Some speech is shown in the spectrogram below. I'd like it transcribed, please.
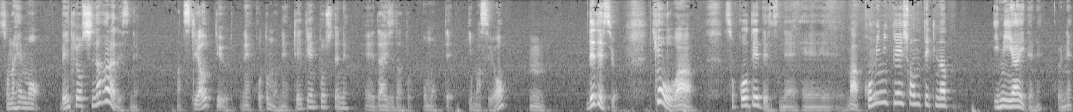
その辺も勉強しながらですね、まあ、付き合うっていうね、こともね、経験としてね、えー、大事だと思っていますよ。うん。でですよ、今日はそこでですね、えー、まあコミュニケーション的な意味合いでね、これね、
